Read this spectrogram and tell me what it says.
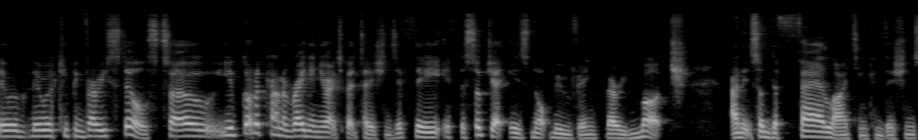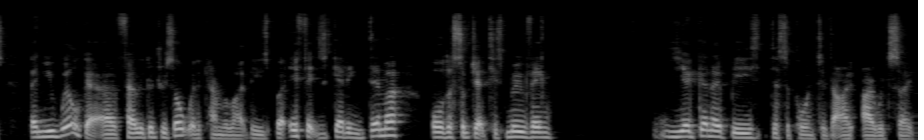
They were they were keeping very still. So you've got to kind of rein in your expectations. If the if the subject is not moving very much and it's under fair lighting conditions, then you will get a fairly good result with a camera like these. But if it's getting dimmer or the subject is moving, you're going to be disappointed, I, I would say.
